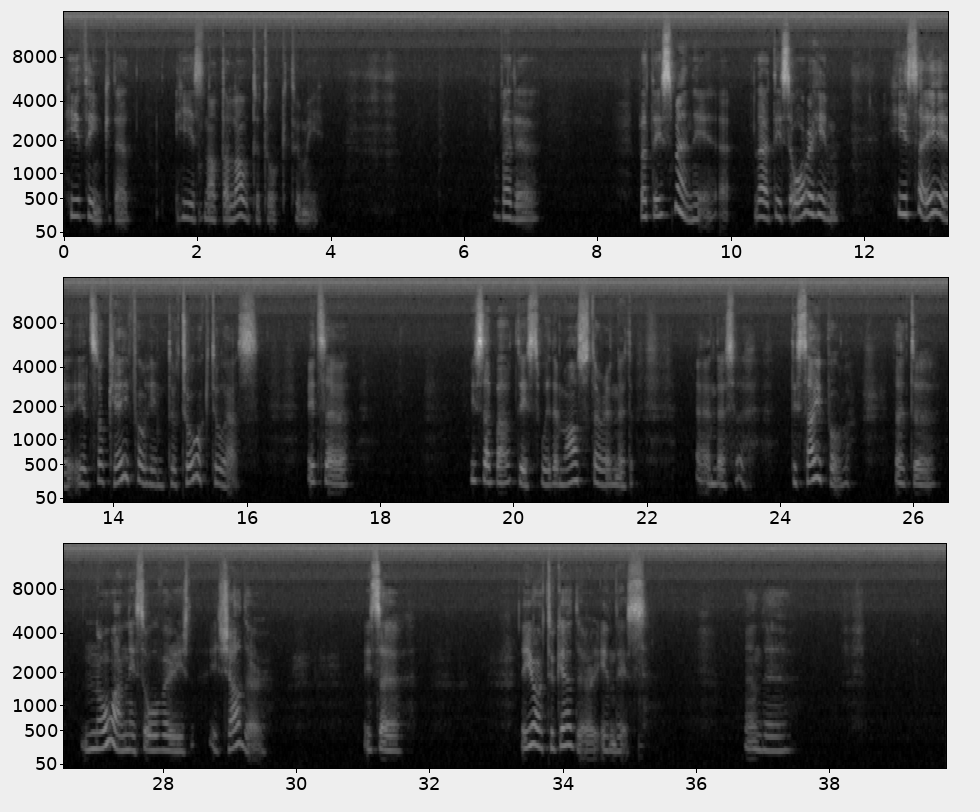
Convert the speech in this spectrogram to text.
he think that he is not allowed to talk to me. But uh, but this man. Uh, that is over him, he say it's okay for him to talk to us. It's a it's about this with the master and the and the disciple that uh, no one is over each other. It's a they are together in this, and. Uh,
